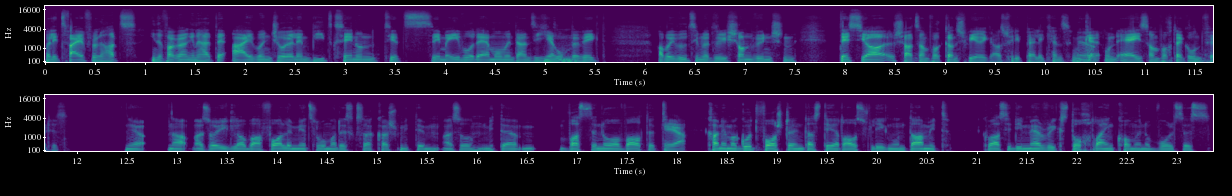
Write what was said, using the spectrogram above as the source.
weil ich Zweifel hat es in der Vergangenheit auch über den Joel Embiid gesehen und jetzt sehen wir eh, wo der momentan sich mhm. herumbewegt. Aber ich würde es ihm natürlich schon wünschen. Das Jahr schaut es einfach ganz schwierig aus für die Pelicans und, ja. und er ist einfach der Grund für das. Ja, na, also ich glaube auch vor allem jetzt, wo man das gesagt hast, mit dem, also mit der, was der noch erwartet, ja. kann ich mir gut vorstellen, dass die rausfliegen und damit quasi die Mavericks doch reinkommen, obwohl sie es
